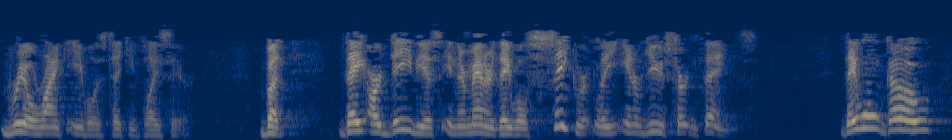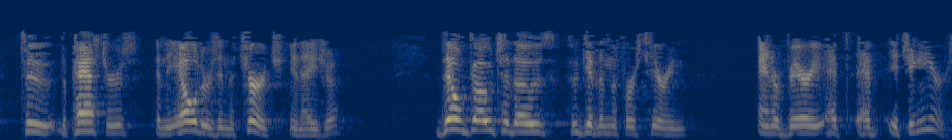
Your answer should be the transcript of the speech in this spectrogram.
real rank evil is taking place here. But they are devious in their manner. They will secretly introduce certain things. They won't go to the pastors and the elders in the church in Asia. They'll go to those who give them the first hearing and are very have, have itching ears.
